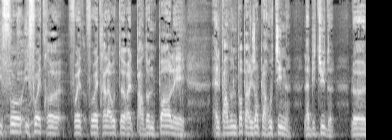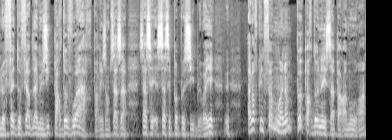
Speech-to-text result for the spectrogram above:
il faut, il faut être, faut être, faut être à la hauteur. Elle pardonne pardonne pas, par exemple, la routine, l'habitude le, fait de faire de la musique par devoir, par exemple. Ça, ça, ça, c'est, ça, c'est pas possible. Vous voyez? Alors qu'une femme ou un homme peut pardonner ça par amour. Hein.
